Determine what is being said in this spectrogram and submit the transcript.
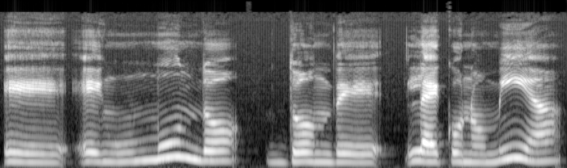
eh, en un mundo donde la economía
